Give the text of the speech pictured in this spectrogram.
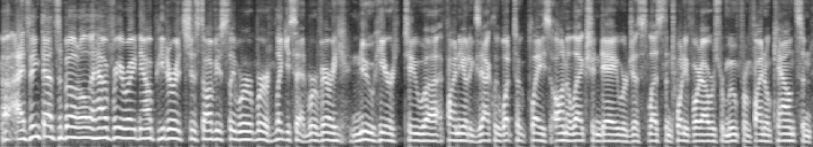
I think that's about all I have for you right now, Peter. It's just obviously we're, we're like you said, we're very new here to uh, finding out exactly what took place on election day. We're just less than 24 hours removed from final counts and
